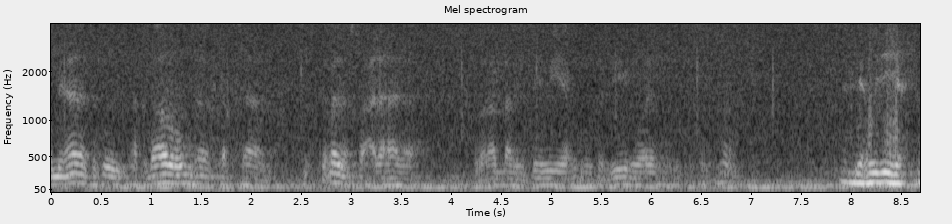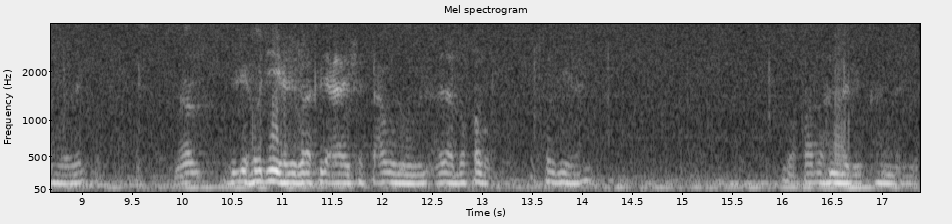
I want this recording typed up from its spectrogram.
وبهذا تكون اخبارهم ثلاثة اقسام كما نص على هذا ابن عباس بن تيمية ابن كثير وغيرهم اليهودية نعم. اليهودية اللي قالت لعائشة تعوذ من عذاب القبر. يدخل فيها وقرها النبي كان النبي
